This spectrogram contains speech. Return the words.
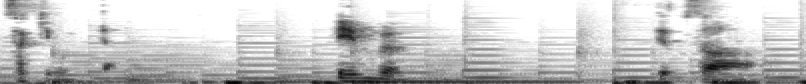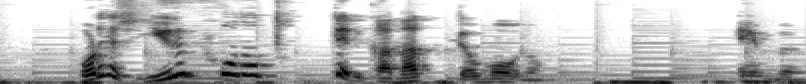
さっきも言った。塩分。でもさ、俺たち言うほど取ってるかなって思うの。塩分。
